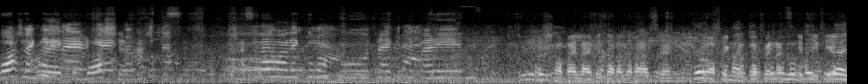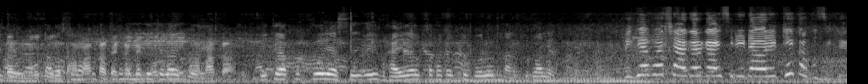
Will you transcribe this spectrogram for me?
বসে। আসতেছে। আসসালামু আলাইকুম আপু ট্রাই করতে পারেন। সবাই লাইভে যারা যারা আছেন অপেক্ষা করবেন আজকে ভিডিও আপনার নতুন ধামাকা দেখাবেন নতুন ধামাকা। এটা আপনি কই আছে? এই ভাইরাল কথাটা একটু বলুন না একটু বলেন। বিজয় বলছে আগার গাই সিটি টাওয়ারে ঠিক অপোজিটে।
